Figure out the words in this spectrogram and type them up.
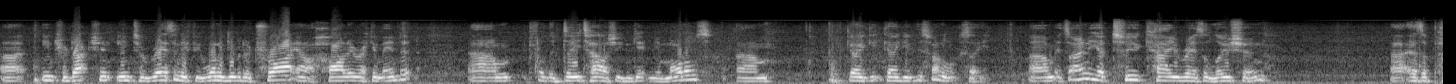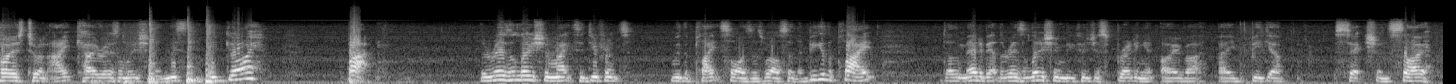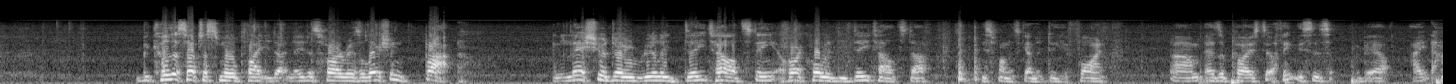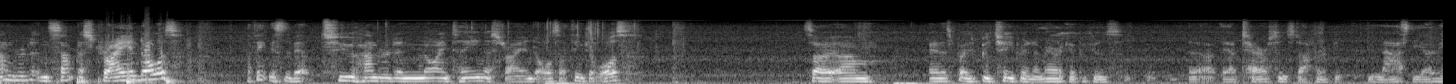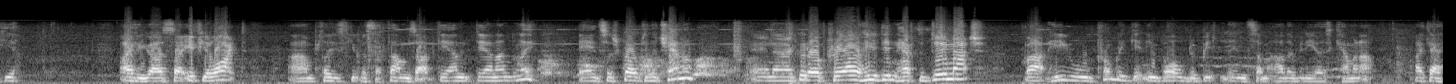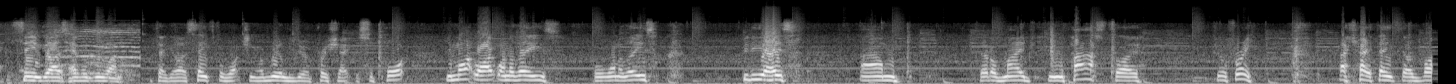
uh, introduction into resin. If you want to give it a try and I highly recommend it um, for the details you can get in your models um, go, go give this one a look see. Um, it's only a 2k resolution uh, as opposed to an 8k resolution and this is the big guy but the resolution makes a difference with the plate size as well. So the bigger the plate doesn't matter about the resolution because you're spreading it over a bigger section. So because it's such a small plate you don't need as high resolution but unless you're doing really detailed high quality detailed stuff this one is going to do you fine. Um, as opposed to I think this is about 800 and something Australian dollars. I think this is about 219 Australian dollars I think it was. So um, and it's supposed to be cheaper in America because uh, our tariffs and stuff are a bit nasty over here okay guys. So if you liked um, please give us a thumbs up down down underneath and subscribe to the channel. And uh, good old Creole here didn't have to do much but he will probably get involved a bit in some other videos coming up. Okay see you guys. Have a good one. Okay guys thanks for watching. I really do appreciate your support. You might like one of these or one of these videos um, that I've made in the past so feel free. Okay thanks guys. Bye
